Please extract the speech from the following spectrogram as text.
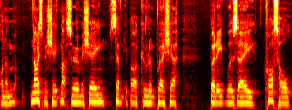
on a nice machine, Matsuura machine, 70 bar coolant pressure, but it was a cross hole,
